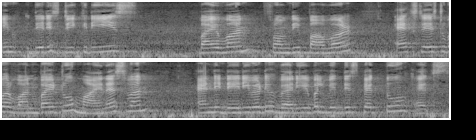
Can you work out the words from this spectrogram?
in there is decrease by 1 from the power x raised to power 1 by 2 minus 1 and the derivative variable with respect to x.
